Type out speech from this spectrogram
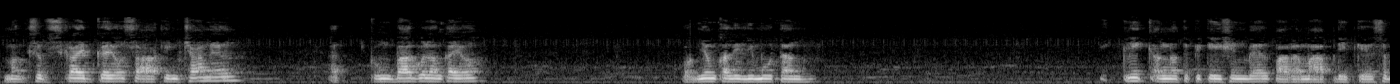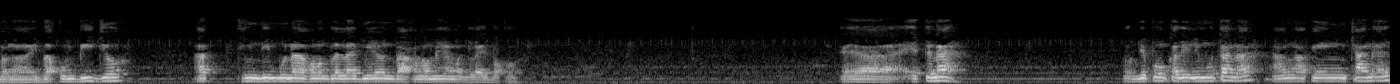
mag-subscribe kayo sa aking channel. At kung bago lang kayo, huwag niyong kalilimutan i-click ang notification bell para ma-update kayo sa mga iba kong video. At hindi muna ako magla-live ngayon, baka mamaya mag-live ako. Kaya ito na, Huwag niyo pong kalilimutan ha, ang aking channel,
